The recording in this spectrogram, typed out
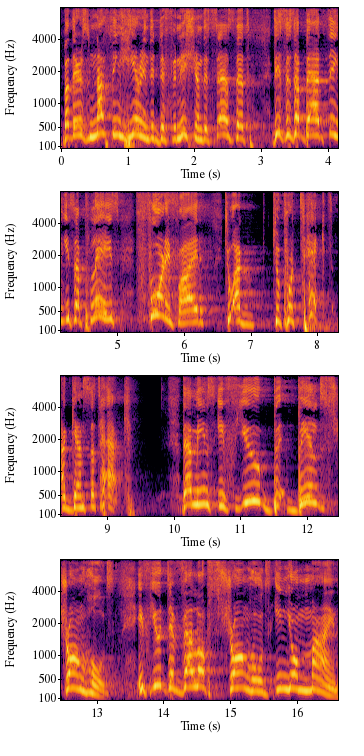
But there's nothing here in the definition that says that this is a bad thing. It's a place fortified to, uh, to protect against attack. That means if you b- build strongholds, if you develop strongholds in your mind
